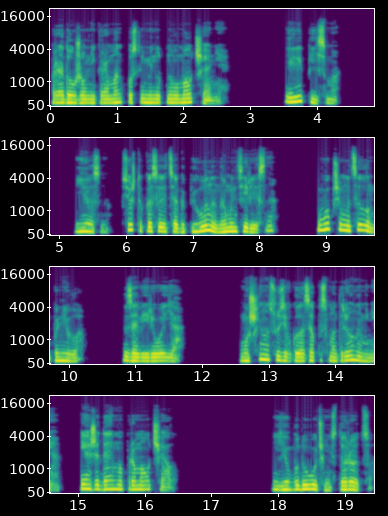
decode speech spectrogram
продолжил некромант после минутного молчания. «Или письма». «Ясно. Все, что касается Агапиона, нам интересно. В общем и целом поняла», заверила я. Мужчина, сузив глаза, посмотрел на меня и ожидаемо промолчал. «Я буду очень стараться»,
